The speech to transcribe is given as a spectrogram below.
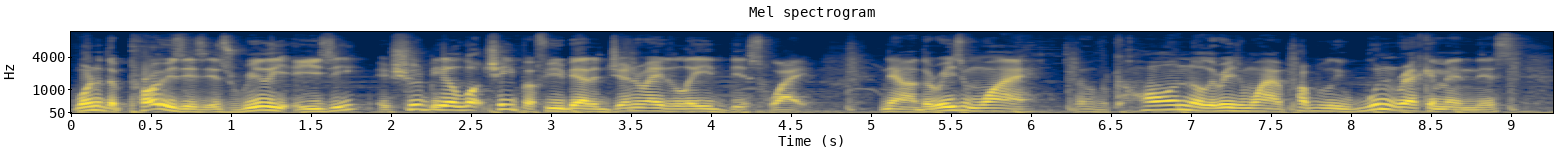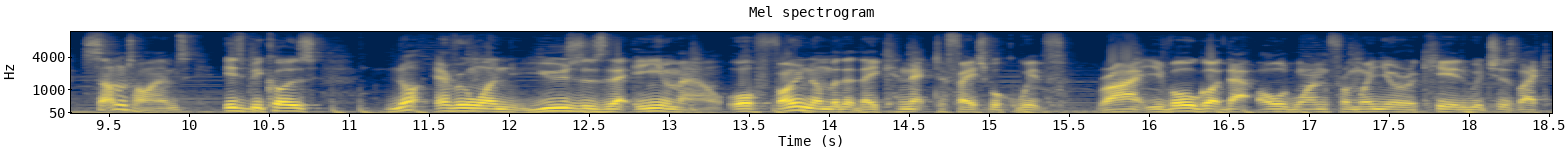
One of the pros is it's really easy. It should be a lot cheaper for you to be able to generate a lead this way. Now, the reason why, the con or the reason why I probably wouldn't recommend this sometimes is because not everyone uses the email or phone number that they connect to Facebook with, right? You've all got that old one from when you were a kid, which is like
